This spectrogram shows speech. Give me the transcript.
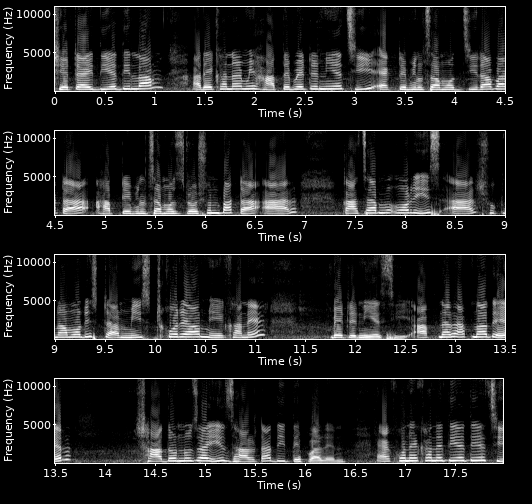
সেটাই দিয়ে দিলাম। আর এখানে আমি হাতে বেটে নিয়েছি এক টেবিল চামচ জিরা বাটা, হাফ টেবিল চামচ রসুন বাটা আর কাঁচা মরিচ আর শুকনা মরিচটা মিক্সড করে আমি এখানে বেটে নিয়েছি। আপনারা আপনাদের স্বাদ অনুযায়ী ঝালটা দিতে পারেন। এখন এখানে দিয়ে দিয়েছি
